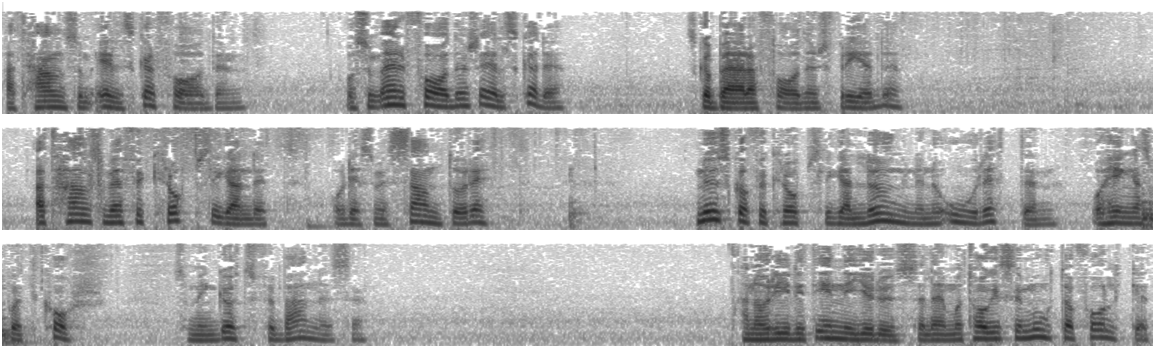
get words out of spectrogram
Att han som älskar Fadern och som är Faderns älskade ska bära Faderns vrede. Att han som är förkroppsligandet av det som är sant och rätt nu ska förkroppsliga lögnen och orätten och hängas på ett kors som en Guds förbannelse. Han har ridit in i Jerusalem och tagits emot av folket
